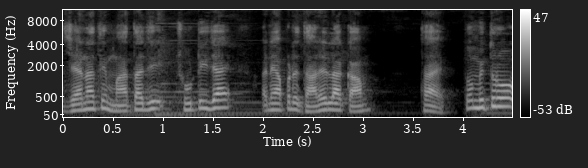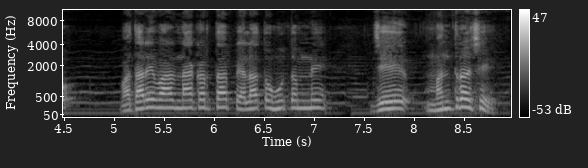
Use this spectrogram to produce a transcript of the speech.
જેનાથી માતાજી છૂટી જાય અને આપણે ધારેલા કામ થાય. તો મિત્રો, વધારે વાર ના કરતા પહેલાં તો હું તમને જે મંત્ર છે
